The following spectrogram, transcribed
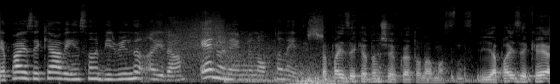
Yapay zeka ve insanı birbirinden ayıran en önemli nokta nedir? Yapay zekadan şefkat alamazsınız. Yapay zekaya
